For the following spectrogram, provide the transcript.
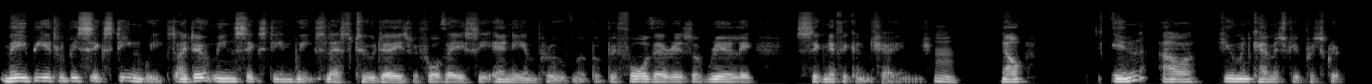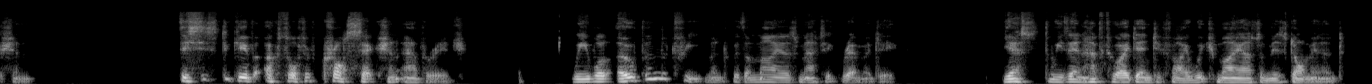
maybe it'll be 16 weeks. I don't mean 16 weeks less two days before they see any improvement, but before there is a really significant change. Hmm. Now, in our human chemistry prescription, this is to give a sort of cross section average. We will open the treatment with a miasmatic remedy yes, we then have to identify which miasm is dominant.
